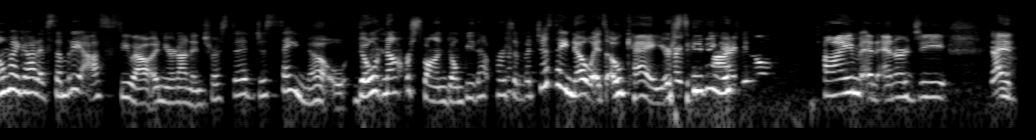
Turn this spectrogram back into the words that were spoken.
Oh my God, if somebody asks you out and you're not interested, just say no. Don't not respond. Don't be that person, but just say no. It's okay. You're saving yourself time and energy yeah. and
